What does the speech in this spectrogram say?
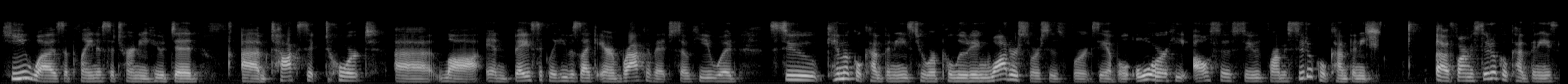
he was a plaintiff's attorney who did um, toxic tort uh, law, and basically he was like Erin Brockovich. So he would sue chemical companies who were polluting water sources, for example, or he also sued pharmaceutical companies, uh, pharmaceutical companies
